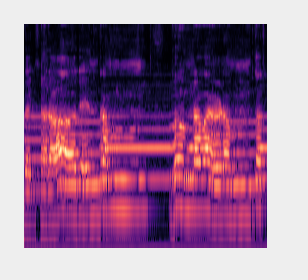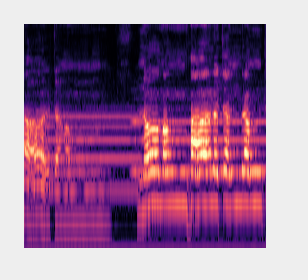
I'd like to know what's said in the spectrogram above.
विघ्नराजेन्द्रम् धूम्रवर्णं तथाष्टमम् नवमं भालचन्द्रं च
